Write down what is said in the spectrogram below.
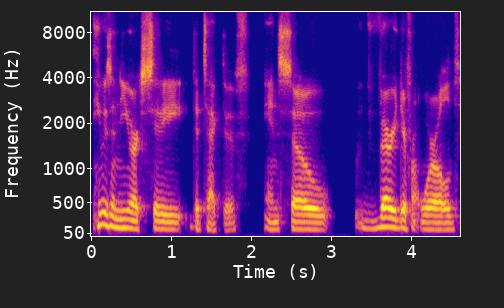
he was a New York City detective. And so very different world.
